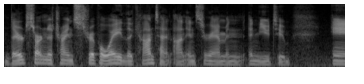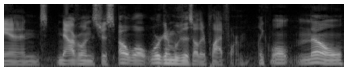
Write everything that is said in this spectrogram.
they're starting to try and strip away the content on Instagram and, and YouTube. And now everyone's just, oh well, we're gonna move to this other platform. Like, well, no,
